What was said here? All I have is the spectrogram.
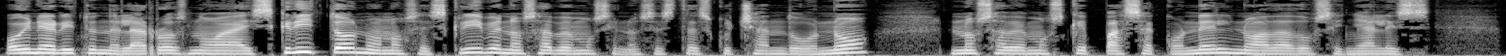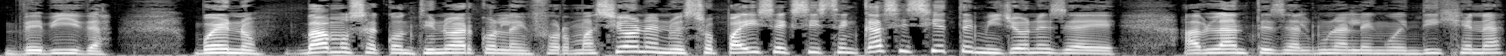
Hoy Negrito en el arroz no ha escrito, no nos escribe, no sabemos si nos está escuchando o no, no sabemos qué pasa con él, no ha dado señales de vida. Bueno, vamos a continuar con la información. En nuestro país existen casi 7 millones de hablantes de alguna lengua indígena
